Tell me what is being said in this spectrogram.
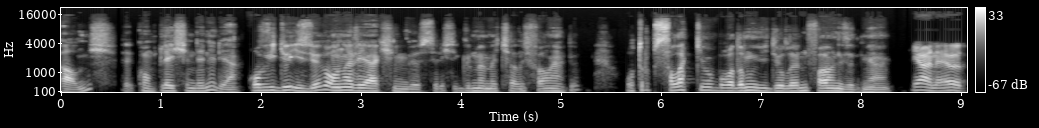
almış. E, compilation denir ya. O videoyu izliyor ve ona reaction gösteriyor. İşte gülmeme challenge falan yapıyor. Oturup salak gibi bu adamın videolarını falan izledim yani. Yani evet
